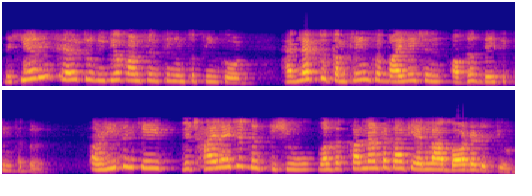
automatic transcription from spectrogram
the hearings held through video conferencing in Supreme Court have led to complaints of violation of this basic principle. A recent case which highlighted this issue was the Karnataka-Kerala border dispute.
